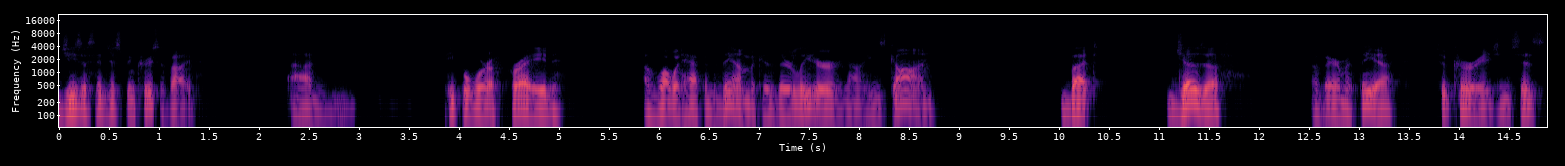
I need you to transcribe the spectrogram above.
Jesus had just been crucified. Uh, people were afraid of what would happen to them because their leader, now he's gone. But Joseph of Arimathea took courage and says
